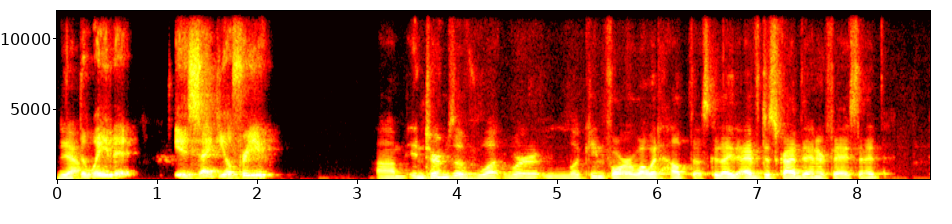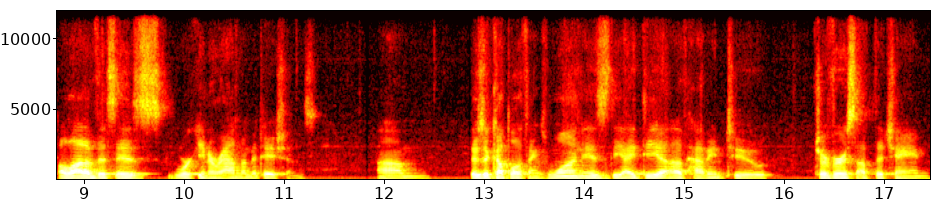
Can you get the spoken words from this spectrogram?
yeah. the way that is ideal for you? Um, in terms of what we're looking for, what would help this, because I've described the interface and it, a lot of this is working around limitations. Um, there's a couple of things. One is the idea of having to traverse up the chain,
